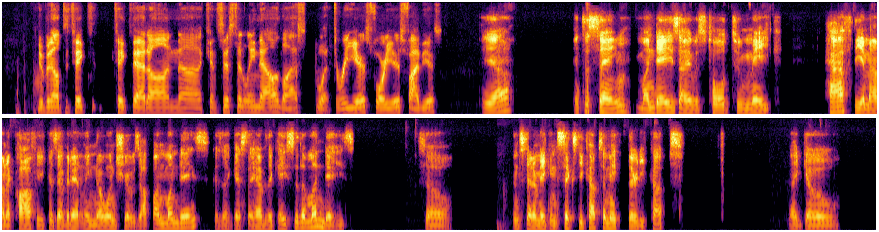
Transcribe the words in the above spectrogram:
You've been able to take take that on uh, consistently now. The last what three years, four years, five years? Yeah, it's the same. Mondays, I was told to make half the amount of coffee because evidently no one shows up on Mondays because I guess they have the case of the Mondays. So instead of making 60 cups, I make 30 cups. I go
